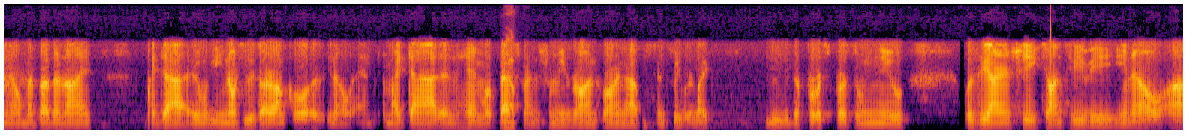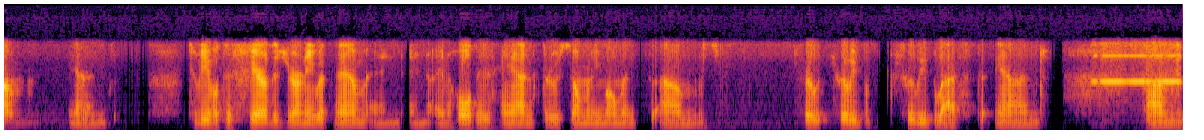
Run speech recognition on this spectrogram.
you know, my brother and I, my dad, you know, he was our uncle, you know, and my dad and him were best yep. friends from me, Ron, growing up since we were like, we were the first person we knew was the Iron Sheik on TV, you know, um, and to be able to share the journey with him and, and, and hold his hand through so many moments, um, truly, truly, truly blessed. And, um,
